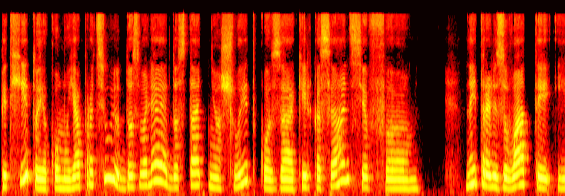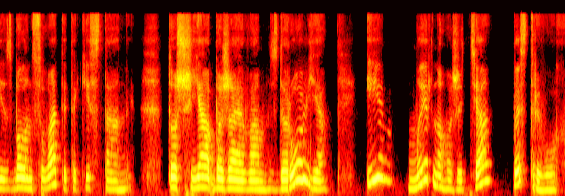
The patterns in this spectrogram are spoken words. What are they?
підхід, у якому я працюю, дозволяє достатньо швидко за кілька сеансів нейтралізувати і збалансувати такі стани. Тож я бажаю вам здоров'я і мирного життя без тривог.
